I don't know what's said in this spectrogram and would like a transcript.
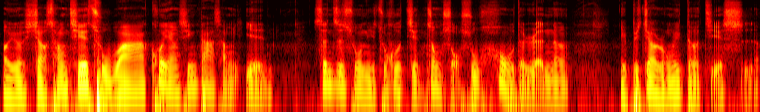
呃，有小肠切除啊、溃疡性大肠炎。甚至说，你做过减重手术后的人呢，也比较容易得结石。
